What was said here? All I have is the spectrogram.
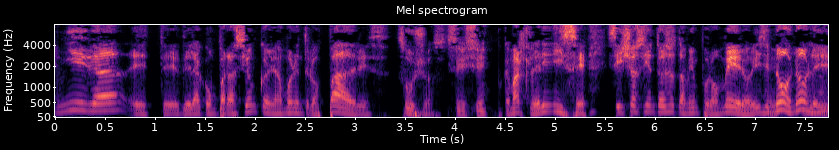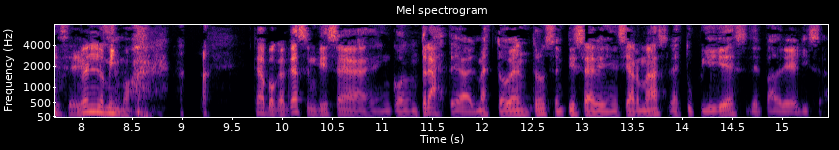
niega este, de la comparación con el amor entre los padres suyos. Sí, sí. Porque Marge le dice, sí, yo siento eso también por Homero. Y dice, no, no, le dice. No es lo mismo. Claro, porque acá se empieza, en contraste al maestro Benton, se empieza a evidenciar más la estupidez del padre de Elisa.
